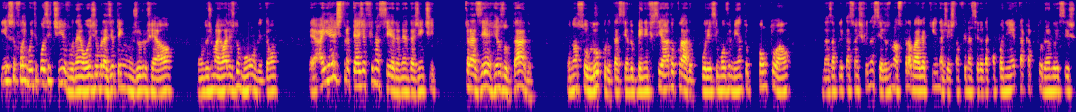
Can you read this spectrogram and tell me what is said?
Isso foi muito positivo. Né? Hoje o Brasil tem um juros real, um dos maiores do mundo. Então, é, aí é a estratégia financeira né? da gente trazer resultado. O nosso lucro está sendo beneficiado, claro, por esse movimento pontual das aplicações financeiras. O nosso trabalho aqui na gestão financeira da companhia está capturando esses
